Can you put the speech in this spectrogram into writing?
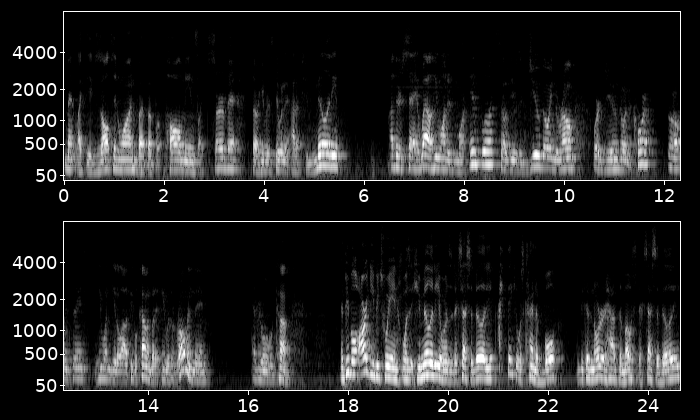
meant like the exalted one, but, but, but Paul means like servant. So he was doing it out of humility. Others say, well, he wanted more influence. So if he was a Jew going to Rome or a Jew going to Corinth or all these things, he wouldn't get a lot of people coming. But if he was a Roman name, everyone would come. And people argue between was it humility or was it accessibility? I think it was kind of both because in order to have the most accessibility,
